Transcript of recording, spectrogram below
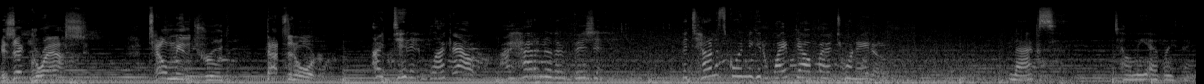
is that grass? Tell me the truth. That's an order. I didn't black out. I had another vision. The town is going to get wiped out by a tornado. Max, tell me everything.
